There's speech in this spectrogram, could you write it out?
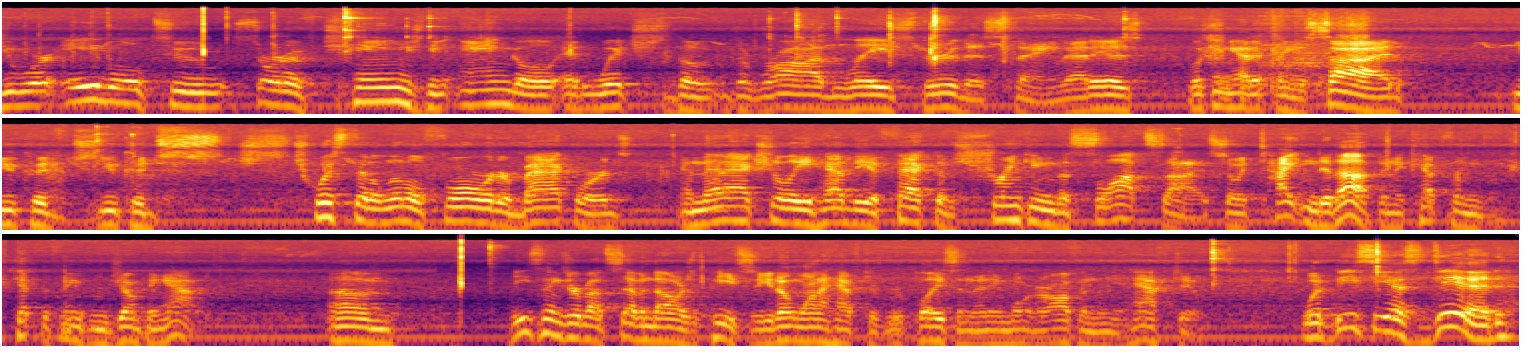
you were able to sort of change the angle at which the, the rod lays through this thing. That is, looking at it from the side, you could you could twist it a little forward or backwards, and that actually had the effect of shrinking the slot size. So it tightened it up, and it kept from kept the thing from jumping out. Um, these things are about seven dollars a piece, so you don't want to have to replace them any more often than you have to. What BCS did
